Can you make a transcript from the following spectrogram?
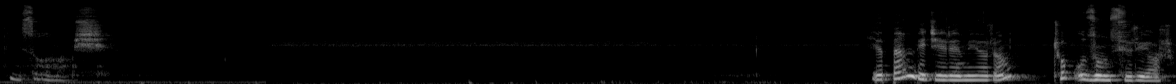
Henüz olmamış. Ya ben beceremiyorum. Çok uzun sürüyor.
